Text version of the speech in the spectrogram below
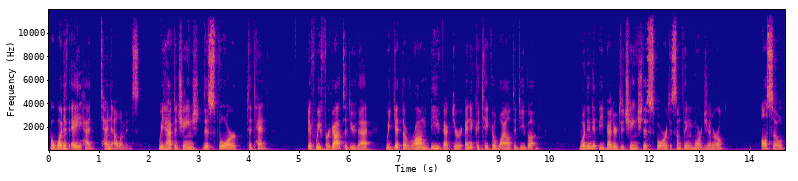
But what if a had 10 elements? We'd have to change this 4 to 10. If we forgot to do that, we'd get the wrong b vector and it could take a while to debug. Wouldn't it be better to change this 4 to something more general? Also,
